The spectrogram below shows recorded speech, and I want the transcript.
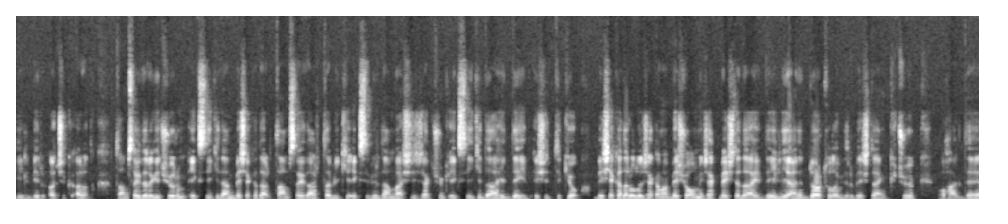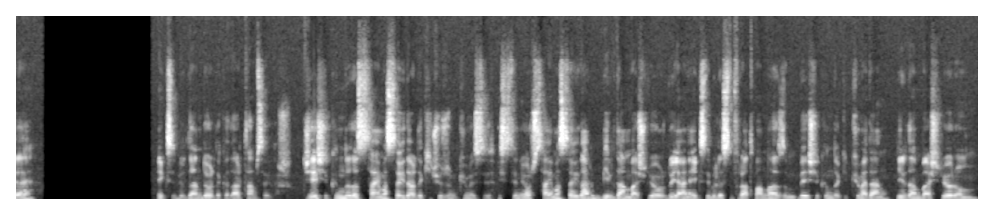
değil bir açık aralık. Tam sayılara geçiyorum. Eksi 2'den 5'e kadar tam sayılar tabii ki eksi 1'den başlayacak. Çünkü eksi 2 dahil değil. Eşitlik yok. 5'e kadar olacak ama 5 olmayacak. 5 de dahil değil yani 4 olabilir 5'ten küçük. O halde eksi 1'den 4'e kadar tam sayılar. C şıkkında da sayma sayılardaki çözüm kümesi isteniyor. Sayma sayılar birden başlıyordu. Yani eksi 1 ile 0 atmam lazım. B şıkkındaki kümeden birden başlıyorum.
